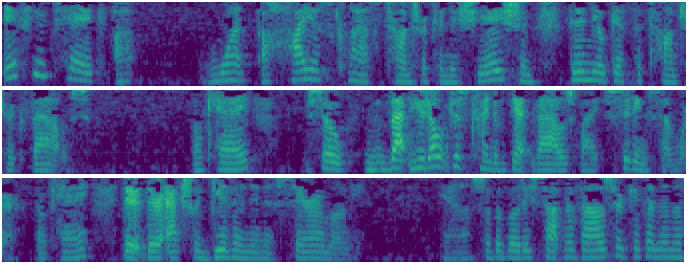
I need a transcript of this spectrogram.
if you take a one a highest class tantric initiation, then you'll get the tantric vows. Okay? So that you don't just kind of get vows by sitting somewhere, okay? They're they're actually given in a ceremony. Yeah, so the bodhisattva vows are given in a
